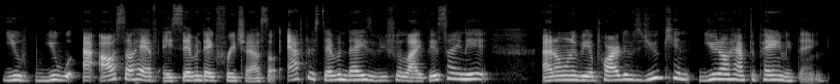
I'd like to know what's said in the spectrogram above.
You you I also have a seven day free trial. So after seven days, if you feel like this ain't it, I don't want to be a part of this, you can you don't have to pay anything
